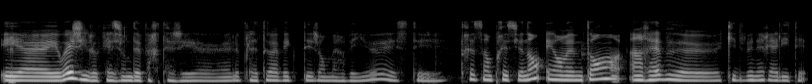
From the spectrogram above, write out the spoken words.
Et, euh, et ouais, j'ai eu l'occasion de partager euh, le plateau avec des gens merveilleux, et c'était très impressionnant, et en même temps, un rêve euh, qui devenait réalité.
